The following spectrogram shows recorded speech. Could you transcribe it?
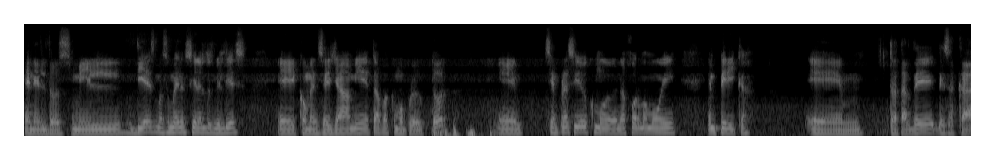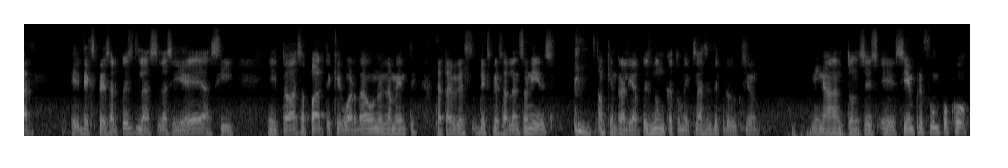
en el 2010 más o menos, sí, en el 2010, eh, comencé ya mi etapa como productor. Eh, siempre ha sido como de una forma muy empírica, em, tratar de, de sacar, eh, de expresar pues las, las ideas y, y, toda esa parte que guarda uno en la mente, tratar de, de expresarla en sonidos, aunque en realidad pues nunca tomé clases de producción ni nada, entonces siempre fue un poco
